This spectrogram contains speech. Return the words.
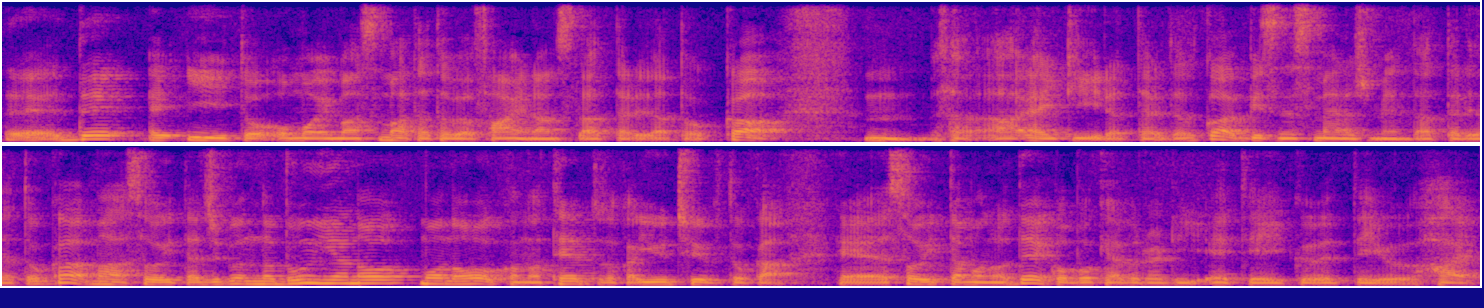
でいいと思います、まあ、例えばファイナンスだったりだとか、うん、IT だったりだとかビジネスマネジメントだったりだとか、まあ、そういった自分の分野のものをこの TED とか YouTube とか、えー、そういったものでこうボキャブラリー得ていくっていう、はい、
